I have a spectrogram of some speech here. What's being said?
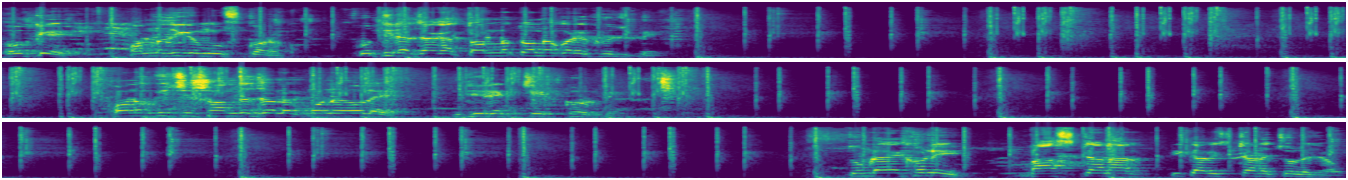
ওকে, অন্যদিকে মুভ করো। প্রতিটা জায়গা তন্ন তন্ন করে খুঁজবে। কোনো কিছু সন্দেহজনক মনে হলে ডিরেক্ট চেক করবে। তোমরা এখনই বাস স্ট্যান্ড আর পিকআপ স্ট্যান্ডে চলে যাও।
